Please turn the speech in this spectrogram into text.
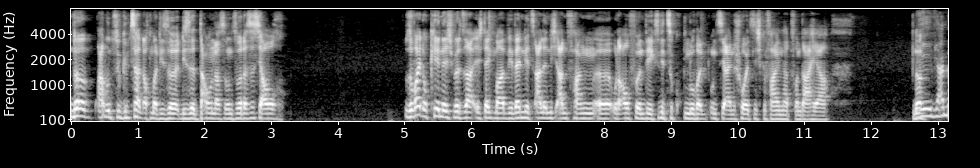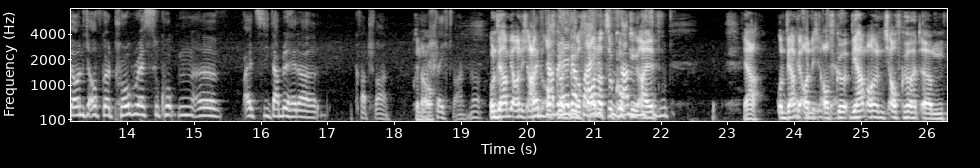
ne, ab und zu gibt es halt auch mal diese, diese Downers und so. Das ist ja auch soweit okay, ne? Ich würde sagen, ich denke mal, wir werden jetzt alle nicht anfangen äh, oder aufhören, WXW zu gucken, nur weil uns die eine Show jetzt nicht gefallen hat. Von daher. Ne? Nee, wir haben ja auch nicht aufgehört, Progress zu gucken, äh, als die Doubleheader Quatsch waren. Genau. Oder schlecht waren. Ne? Und wir haben ja auch nicht aufgehört, Ring of Honor zu gucken, als. so. Ja, und wir haben ja auch nicht aufgehört, wir haben auch nicht aufgehört, ähm,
